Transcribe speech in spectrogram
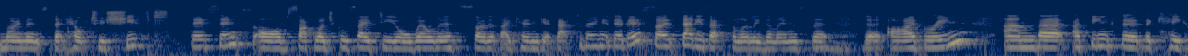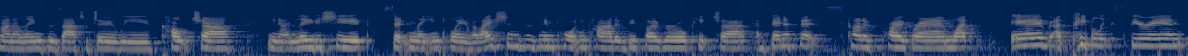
moments that help to shift their sense of psychological safety or wellness so that they can get back to being at their best. So that is absolutely the lens that, that I bring. Um, but I think the, the key kind of lenses are to do with culture, you know, leadership, certainly employee relations is an important part of this overall picture, a benefits kind of program, like every, a people experience,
